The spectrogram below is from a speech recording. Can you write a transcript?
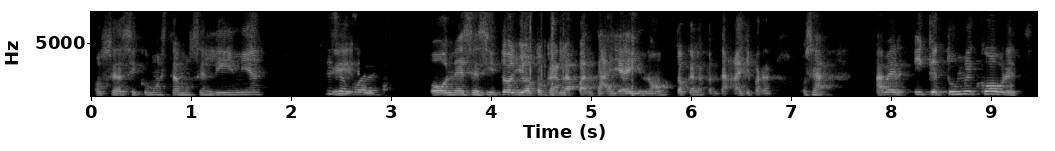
o sea, así como estamos en línea, Sí se eh, puede. O necesito yo tocar la pantalla ahí, ¿no? Toca la pantalla para, o sea, a ver, y que tú me cobres.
